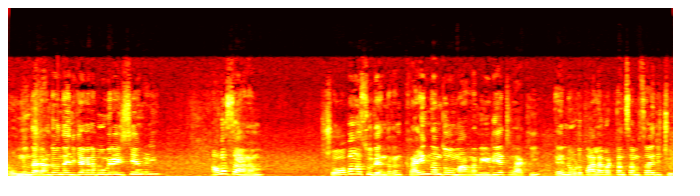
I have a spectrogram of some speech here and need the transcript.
ഒന്നും തരാണ്ട് വന്നാൽ എനിക്ക് അങ്ങനെ ഭൂമി രജിസ്റ്റർ ചെയ്യാൻ കഴിയും? അവസാനം ശോഭാ സുരേന്ദ്രൻ ക്രൈം നന്ദകുമാറിനെ മീഡിയേറ്ററാക്കി എന്നോട് പലവട്ടം സംസാരിച്ചു.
